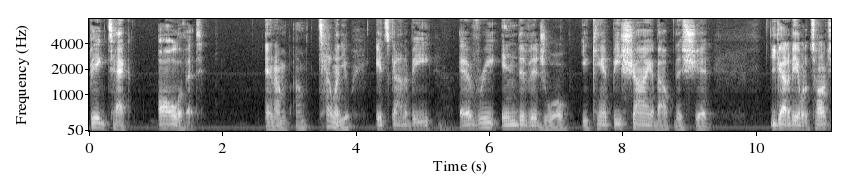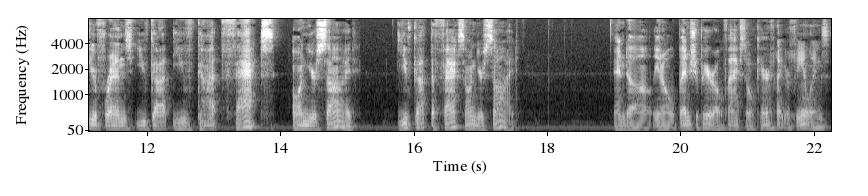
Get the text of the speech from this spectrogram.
Big tech, all of it. And I'm I'm telling you, it's got to be every individual. You can't be shy about this shit. You got to be able to talk to your friends. You've got you've got facts on your side. You've got the facts on your side. And uh, you know, Ben Shapiro, facts don't care about your feelings.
